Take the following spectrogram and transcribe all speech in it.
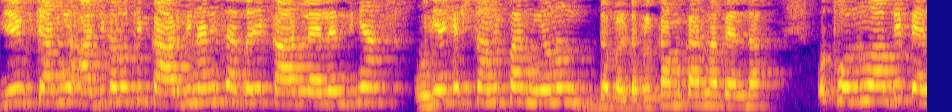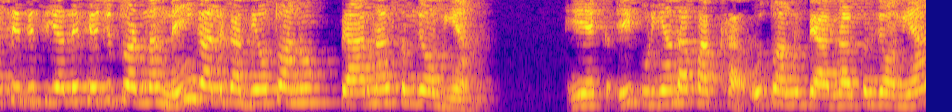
ਇਹ ਵਿਚਾਰੀਆਂ ਅੱਜ ਕੱਲ ਉੱਥੇ ਕਾਰ ਬਿਨਾ ਨਹੀਂ ਸਰਦਾ ਜੇ ਕਾਰ ਲੈ ਲੈਂਦੀਆਂ ਉਹਦੀਆਂ ਕਿਸ਼ਤਾਂ ਵੀ ਭਰਨੀਆਂ ਉਹਨਾਂ ਨੂੰ ਡਬਲ ਡਬਲ ਕੰਮ ਕਰਨਾ ਪੈਂਦਾ। ਉਹ ਤੁਹਾਨੂੰ ਆਪਦੇ ਪੈਸੇ ਦਿਸ ਜਾਂਦੇ ਫਿਰ ਜੇ ਤੁਹਾਡੇ ਨਾਲ ਨਹੀਂ ਗੱਲ ਕਰਦੀਆਂ ਉਹ ਤੁਹਾਨੂੰ ਪਿਆਰ ਨਾਲ ਸਮਝਾਉਂਦੀਆਂ। ਇਹ ਇਹ ਕੁੜੀਆਂ ਦਾ ਪੱਖ ਹੈ ਉਹ ਤੁਹਾਨੂੰ ਪਿਆਰ ਨਾਲ ਸਮਝਾਉਂਦੀਆਂ,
